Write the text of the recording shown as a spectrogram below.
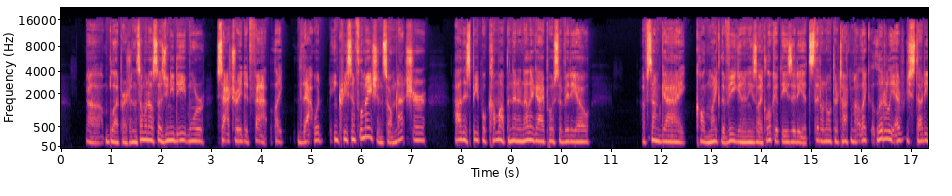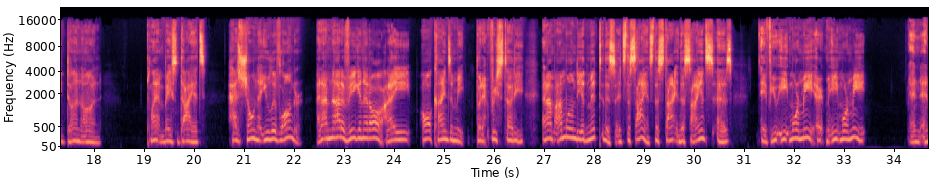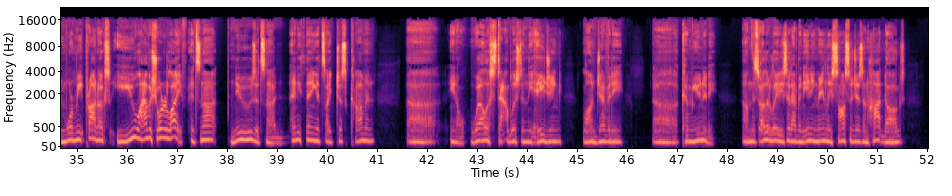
uh, blood pressure. And someone else says you need to eat more saturated fat, like that would increase inflammation. So I'm not sure how these people come up. And then another guy posts a video of some guy called Mike the Vegan, and he's like, look at these idiots. They don't know what they're talking about. Like literally every study done on plant based diets has shown that you live longer. And I'm not a vegan at all. I eat all kinds of meat. But every study, and I'm, I'm willing to admit to this, it's the science. The, sti- the science says if you eat more meat, er, eat more meat, and and more meat products, you will have a shorter life. It's not news. It's not anything. It's like just common, uh, you know, well established in the aging longevity uh, community. Um, this other lady said, I've been eating mainly sausages and hot dogs.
